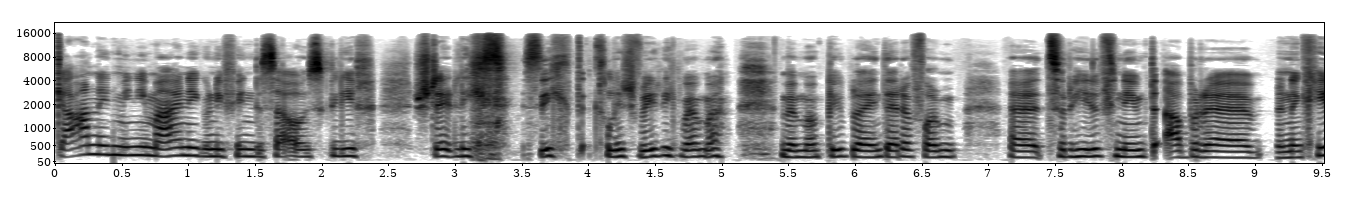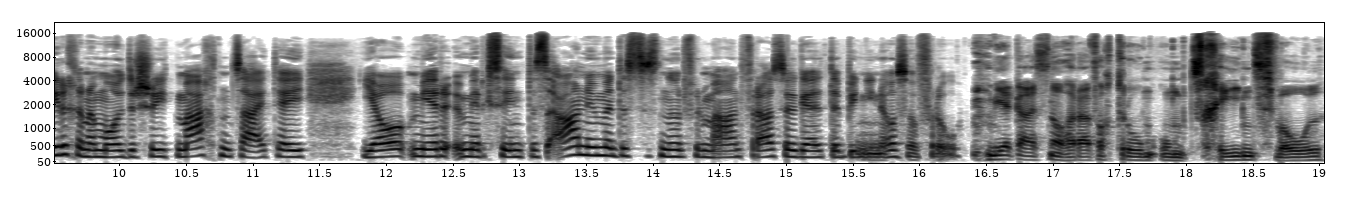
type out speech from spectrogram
gar nicht meine Meinung und ich finde es auch aus Gleichstellungssicht ein bisschen schwierig, wenn man, wenn man die Bibel in dieser Form äh, zur Hilfe nimmt. Aber äh, wenn eine Kirche einmal den Schritt macht und sagt, hey, ja, wir, wir sehen das auch nicht mehr, dass das nur für Mann und Frau soll gelten, dann bin ich noch so froh. Mir geht es nachher einfach darum, um das Kindeswohl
